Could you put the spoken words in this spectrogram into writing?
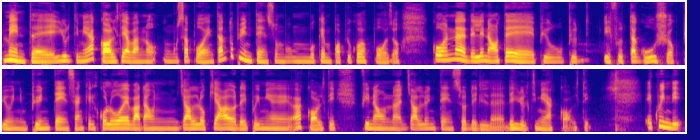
mentre gli ultimi raccolti avranno un sapore intanto più intenso, un bouquet un po' più corposo, con delle note più, più di frutta guscio, più, in, più, intense, anche il colore va da un giallo chiaro dei primi raccolti fino a un giallo intenso del, degli ultimi raccolti. E quindi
